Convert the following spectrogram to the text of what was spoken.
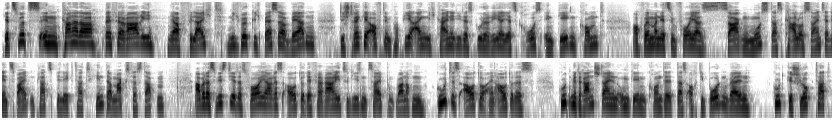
Jetzt wird's in Kanada bei Ferrari ja vielleicht nicht wirklich besser werden. Die Strecke auf dem Papier eigentlich keine, die der Scuderia jetzt groß entgegenkommt. Auch wenn man jetzt im Vorjahr sagen muss, dass Carlos Sainz ja den zweiten Platz belegt hat hinter Max Verstappen. Aber das wisst ihr, das Vorjahresauto der Ferrari zu diesem Zeitpunkt war noch ein gutes Auto, ein Auto, das gut mit Randsteinen umgehen konnte, das auch die Bodenwellen gut geschluckt hat.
